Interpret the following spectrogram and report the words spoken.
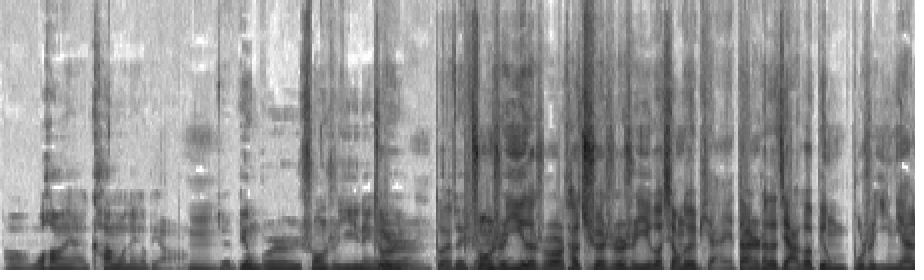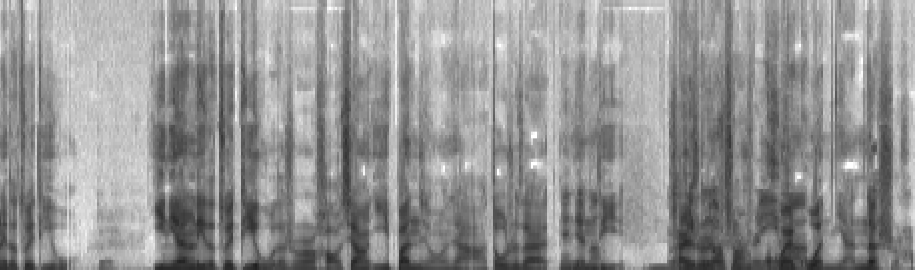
啊，我好像也看过那个表，嗯，对，并不是双十一那个就是对双十一的时候，它确实是一个相对便宜，但是它的价格并不是一年里的最低谷。对，一年里的最低谷的时候，好像一般情况下啊，都是在年底还是就是快过年的时候，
